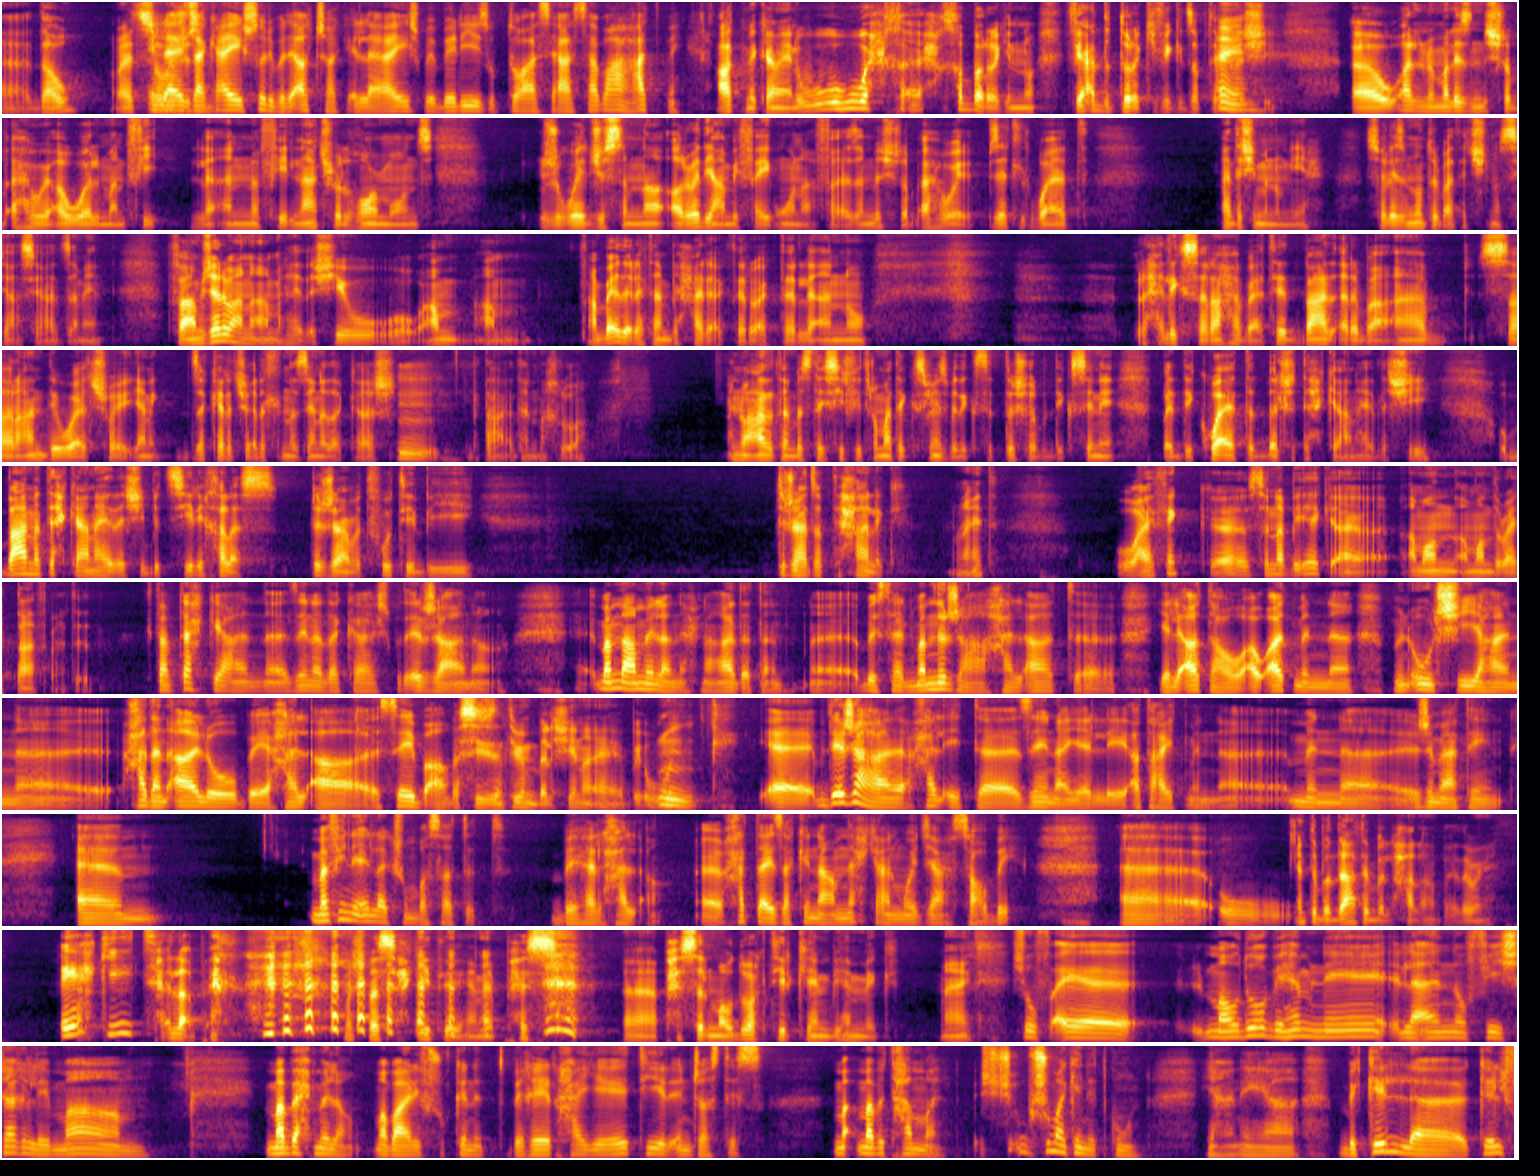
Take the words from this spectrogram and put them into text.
آه، ضوء right so إلا إذا عايش sorry بدي اقطشك إلا عايش بباريس وبتوعى الساعة 7 عتمة. عتمة كمان. وهو خبرك إنه في عدة طرق كيف فيك تظبطي هذا إيه. الشيء. آه وقال إنه ما لازم نشرب قهوة أول ما نفيق لأنه في ال natural hormones جوات جسمنا already عم بيفيقونا فإذا بنشرب قهوة بذات الوقت هذا شيء منه منيح. so لازم ننطر بعد شي نص ساعة ساعات زمان. فعم جرب أنا أعمل هذا الشيء وعم عم عم بقدر أهتم بحالي أكثر وأكثر لأنه رح قلك الصراحة بعتقد بعد أربع آب صار عندي وقت شوي يعني تذكرت شو قالت لنا زينة دكاش بتعقد هالمخلوقة إنه عادة بس يصير في traumatic experience بدك ست أشهر بدك سنة بدك وقت تبلشي تحكي عن هذا الشيء. وبعد ما تحكي عن هذا الشيء بتصيري خلص بترجع بتفوتي ب بترجع تظبطي حالك right و I think uh, صرنا بهيك I'm on the right path بعتقد. كنت عم تحكي عن زينة دكاش بدي أرجع أنا. ما بنعملها نحن عادة بس ما بنرجع على حلقات آه، يلي قطعوا أوقات من بنقول شيء عن آه، حدا قاله بحلقة سابقة. بس season 3 مبلشينا إيه بقوة. آه، بدي أرجع على حلقة آه، زينة يلي قطعت من آه، من آه، جمعتين ما فيني أقول لك شو انبسطت بهالحلقة. آه، حتى إذا كنا عم نحكي عن مواضيع صعبة آه و انت بدعتي بالحلقة by the way إيه حكيت؟ لا ب... مش بس حكيتي يعني بحس آه، بحس الموضوع كتير كان بيهمك ما هيك؟ شوف آه، الموضوع بهمني لأنه في شغلة ما ما بحملها ما بعرف شو كنت بغير حياتي ال injustice. ما, ما بتحمل. شو, شو ما كانت تكون. يعني بكل كل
